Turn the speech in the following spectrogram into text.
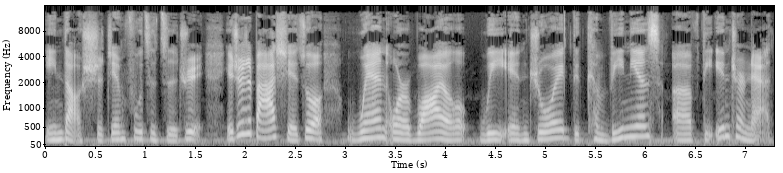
引导时间副词子句，也就是把它写作 when or while we enjoy the convenience。of the internet，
